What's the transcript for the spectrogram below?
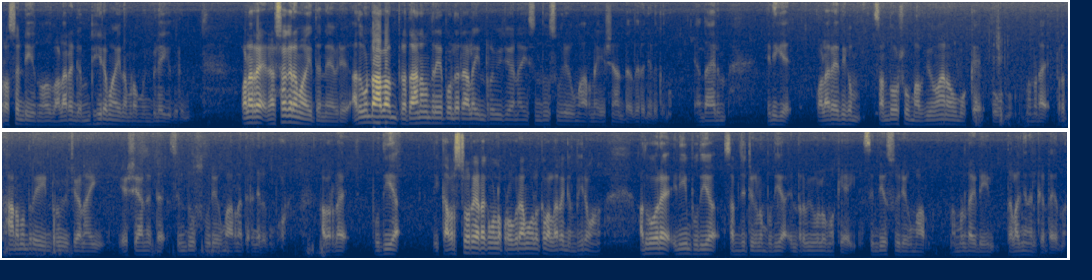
പ്രസന്റ് ചെയ്യുന്നു. അത് വളരെ ഗംഭീരമായി നമ്മുടെ മുൻപിലേക്ക് തരുന്നു വളരെ രസകരമായി തന്നെ അവർ അതുകൊണ്ടാവാം പ്രധാനമന്ത്രിയെ പോലെ ഒരാളെ ഇന്റർവ്യൂ ചെയ്യാനായി സിന്ധു സൂര്യകുമാറിനെ ഏഷ്യാനെറ്റ് തിരഞ്ഞെടുക്കുന്നു. എന്തായാലും എനിക്ക് വളരെയധികം സന്തോഷവും അഭിമാനവും ഒക്കെ തോന്നുന്നു നമ്മുടെ പ്രധാനമന്ത്രിയെ ഇന്റർവ്യൂ ചെയ്യാനായി ഏഷ്യാനെറ്റ് സിന്ധു സൂര്യകുമാറിനെ തിരഞ്ഞെടുക്കുമ്പോൾ. അവരുടെ പുതിയ ഈ കവർ സ്റ്റോറി അടക്കമുള്ള പ്രോഗ്രാമുകളൊക്കെ വളരെ ഗംഭീരമാണ്. അതുപോലെ ഇനിയും പുതിയ സബ്ജക്റ്റുകളും പുതിയ ഇന്റർവ്യൂകളും ഒക്കെയായി സിന്ധ്യ സൂര്യകുമാർ നമ്മളുടെ ഇടയിൽ തിളങ്ങി നിൽക്കട്ടെ എന്ന്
